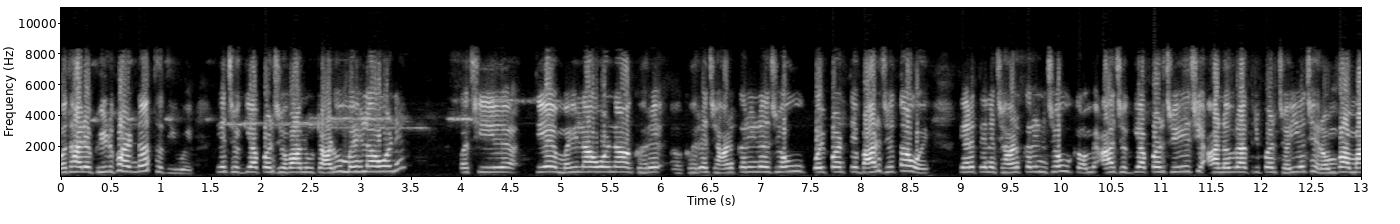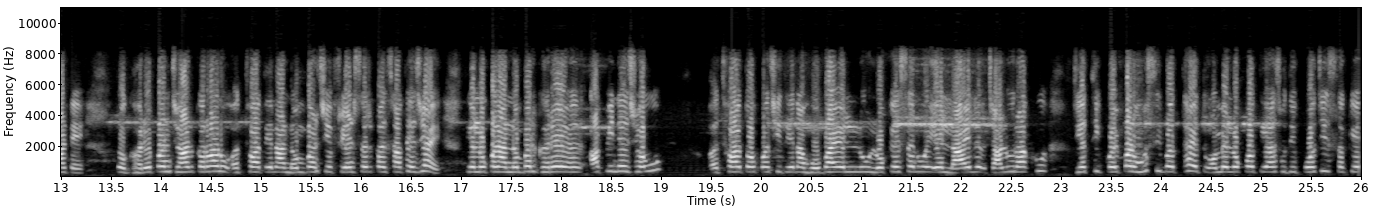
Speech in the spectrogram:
વધારે ભીડભાડ ન થતી હોય, એ જગ્યા પર જવાનું ટાળવું મહિલાઓને. પછી તે મહિલાઓના ઘરે ઘરે જાણ કરીને જવું, કોઈ પણ તે બહાર જતા હોય, ત્યારે તેને જાણ કરીને જવું કે અમે આ જગ્યા પર જઈએ છીએ, આ નવરાત્રી પર જઈએ છીએ રમવા માટે, તો ઘરે પણ જાણ કરવાનું અથવા તેના નંબર જે ફ્રેન્ડ સર્કલ સાથે જાય, તે લોકોના નંબર ઘરે આપીને જવું. અથવા તો પછી તેના મોબાઈલનું લોકેશન હોય એ લાઈવ ચાલુ રાખવું, જેથી કોઈ પણ મુસીબત થાય તો અમે લોકો ત્યાં સુધી પહોંચી શકે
